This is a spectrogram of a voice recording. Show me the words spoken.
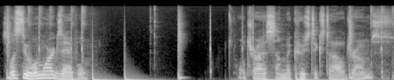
So let's do one more example. We'll try some acoustic style drums.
